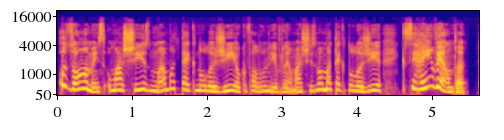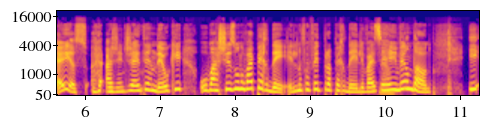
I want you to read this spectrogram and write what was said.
Os homens, o machismo é uma tecnologia, é o que eu falo no livro, né? O machismo é uma tecnologia que se reinventa. É isso. A gente já entendeu que o machismo não vai perder. Ele não foi feito pra perder, ele vai se Não. reinventando. E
